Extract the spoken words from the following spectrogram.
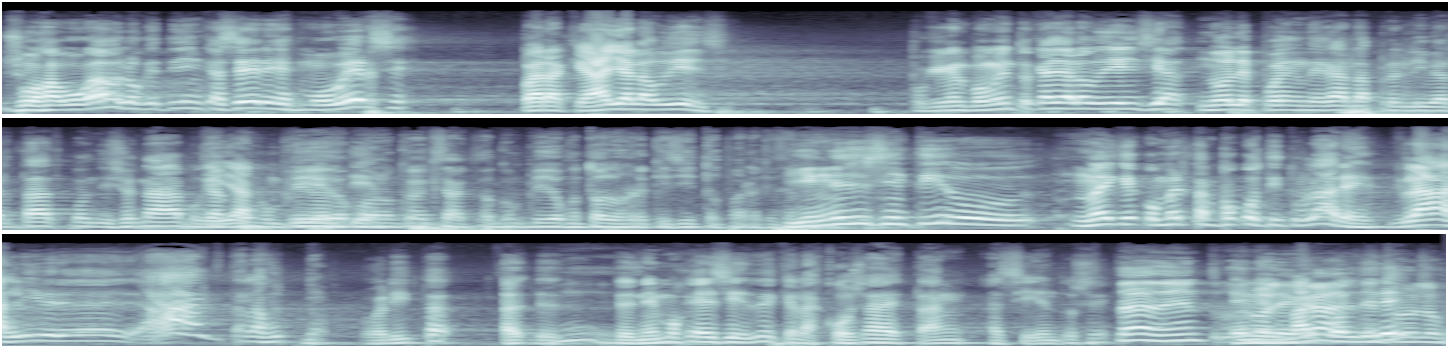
sus abogados lo que tienen que hacer es moverse para que haya la audiencia. Porque en el momento que haya la audiencia no le pueden negar la prelibertad condicionada porque ya, ha cumplido, con, exacto, ha cumplido con todos los requisitos para que se Y en ese sentido no hay que comer tampoco titulares, Glass libre, ah, está la No, ahorita ah, eh, tenemos que decirle que las cosas están haciéndose está dentro de lo legal, dentro, de lo,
